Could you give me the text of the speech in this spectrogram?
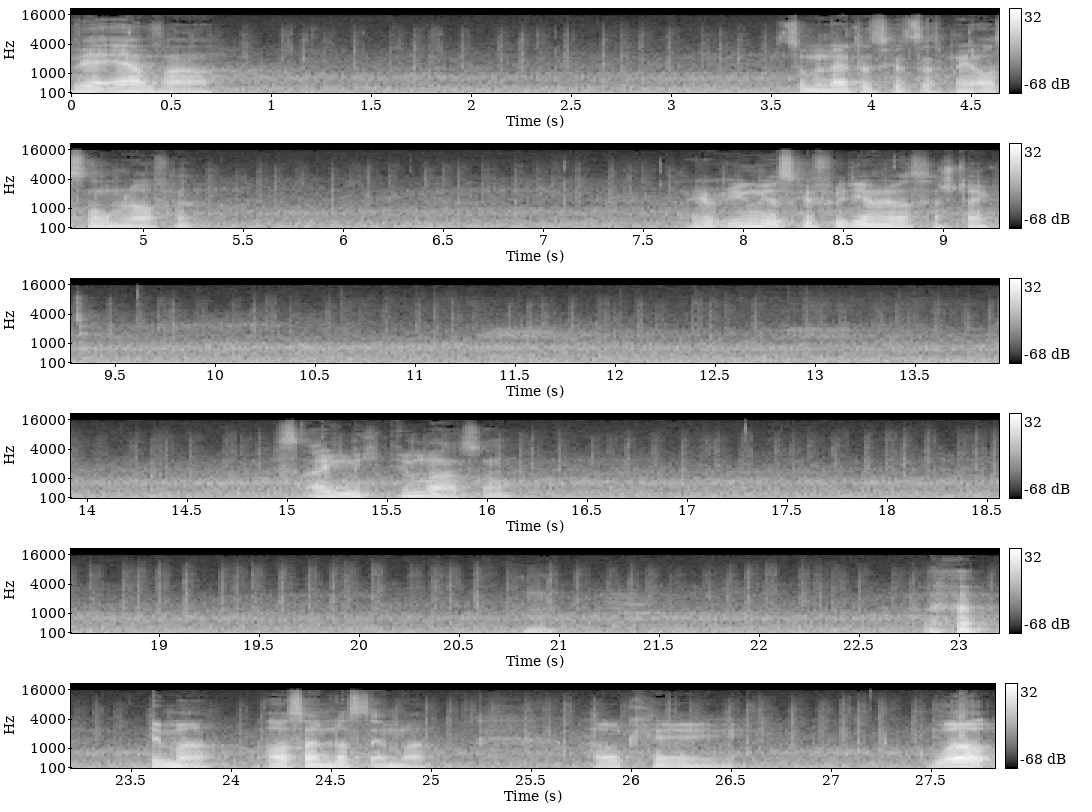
wer er war. Tut mir leid, dass ich jetzt erstmal hier außen rumlaufe. Ich habe irgendwie das Gefühl, die haben mir was versteckt. Das ist eigentlich immer so. Hm. immer. Außer in Lost Emma. Okay. Wow.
